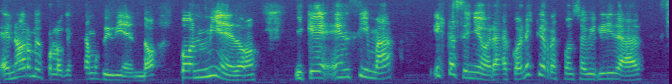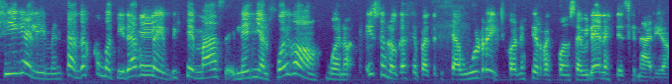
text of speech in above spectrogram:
enorme por lo que estamos viviendo, con miedo, y que encima esta señora con esta irresponsabilidad sigue alimentando. Es como tirarle, viste, más leña al fuego. Bueno, eso es lo que hace Patricia Bullrich con esta irresponsabilidad en este escenario.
